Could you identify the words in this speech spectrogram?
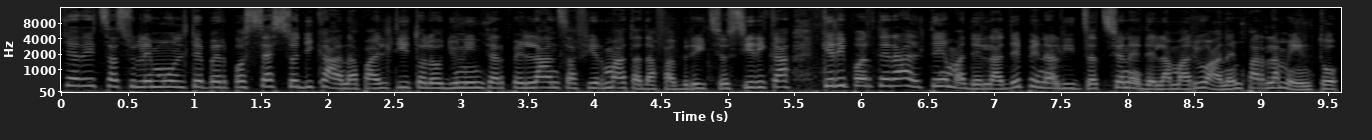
chiarezza sulle multe per possesso di canapa, il titolo di un'interpellanza firmata da Fabrizio Sirica che riporterà il tema della depenalizzazione della marijuana in Parlamento.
